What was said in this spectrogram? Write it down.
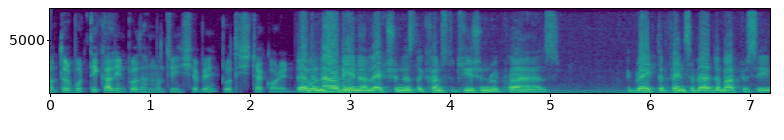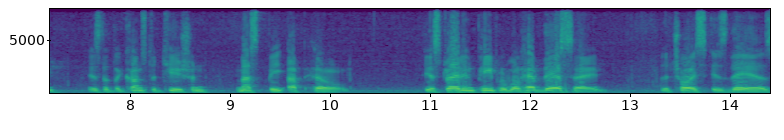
অন্তর্বর্তীকালীন প্রধানমন্ত্রী হিসেবে প্রতিষ্ঠা করেন There will now be an election as the Constitution requires. The great defence of our democracy is that the Constitution must be upheld. The Australian people will have their say. The choice is theirs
